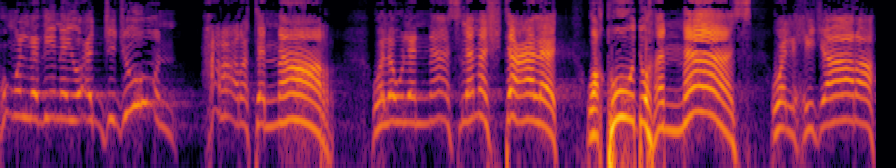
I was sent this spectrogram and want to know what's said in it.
هم الذين يؤججون حرارة النار. ولولا الناس لما اشتعلت وقودها الناس والحجارة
